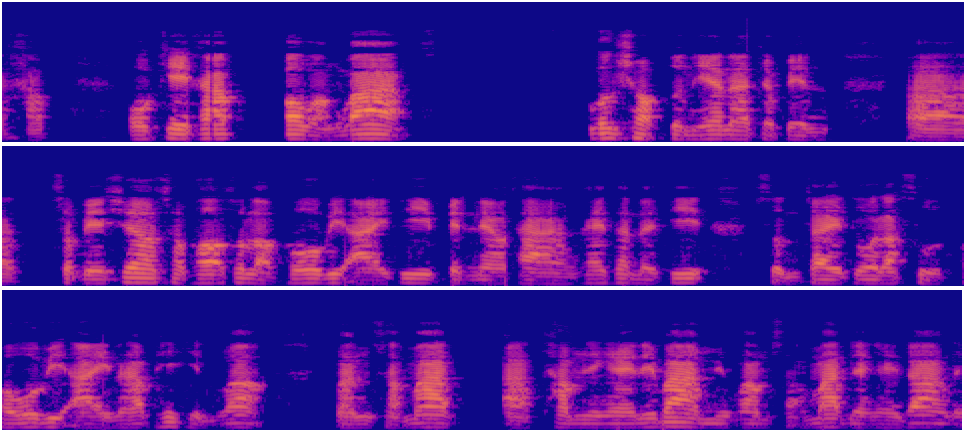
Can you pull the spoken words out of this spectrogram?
นะครับ โอเคครับ ก็หวังว่าเวิร์กช็อปตัวนี้นะจะเป็นสเปเชียลเฉพาะสำหรับ Power BI ที่เป็นแนวทางให้ท่านใดที่สนใจตัวหลักสูตร Power BI นะครับ ให้เห็นว่ามันสามารถทำยังไงได้บ้าง มีความสามารถยังไงบ้างใน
